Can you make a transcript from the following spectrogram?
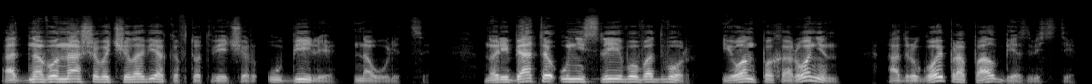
Одного нашего человека в тот вечер убили на улице. Но ребята унесли его во двор, и он похоронен, а другой пропал без вести.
